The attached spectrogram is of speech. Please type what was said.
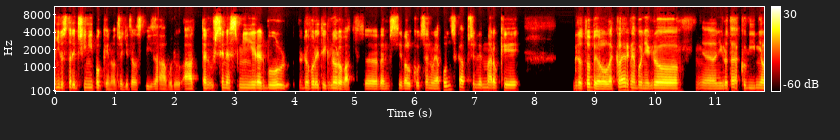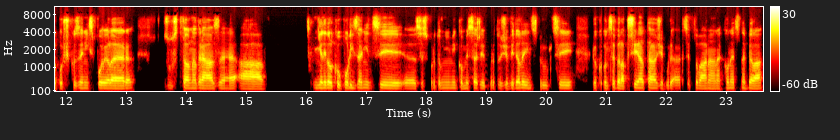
oni dostali přímý pokyn od ředitelství závodu a ten už si nesmí Red Bull dovolit ignorovat. Eh, vem si velkou cenu Japonska před dvěma roky, kdo to byl, Leclerc nebo někdo, eh, někdo takový měl poškozený spoiler, zůstal na dráze a měli velkou polízanici eh, se sportovními komisaři, protože vydali instrukci, dokonce byla přijata, že bude akceptována, nakonec nebyla.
